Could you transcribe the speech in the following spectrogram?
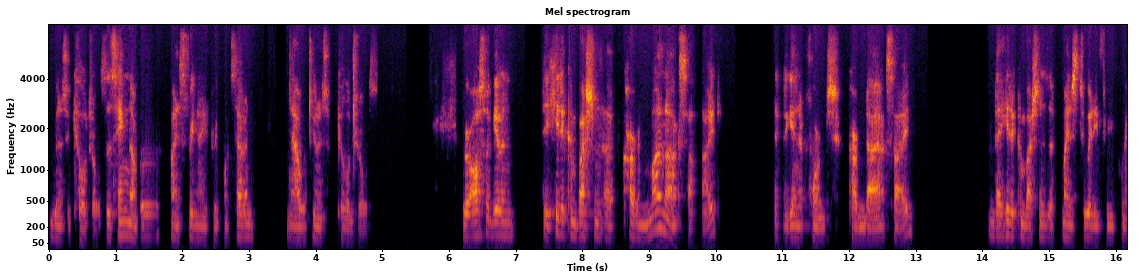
units of kilojoules. The same number, minus 393.7, now with units of kilojoules. We're also given the heat of combustion of carbon monoxide. And again, it forms carbon dioxide. And that heat of combustion is at minus 283.3.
